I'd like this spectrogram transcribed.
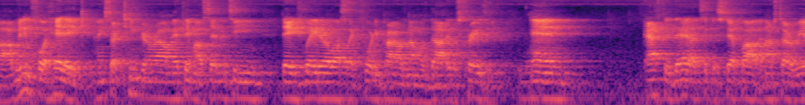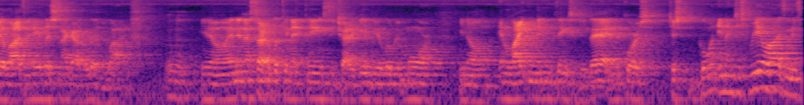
Uh, I went in for a headache, and they started tinkering around. I came out 17 days later. I lost like 40 pounds, and I almost died. It was crazy. And after that, I took a step out and I started realizing, hey, listen, I gotta live life, Mhm. you know. And then I started looking at things to try to give me a little bit more, you know, enlightenment and things to do that. And of course, just going in and just realizing it's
